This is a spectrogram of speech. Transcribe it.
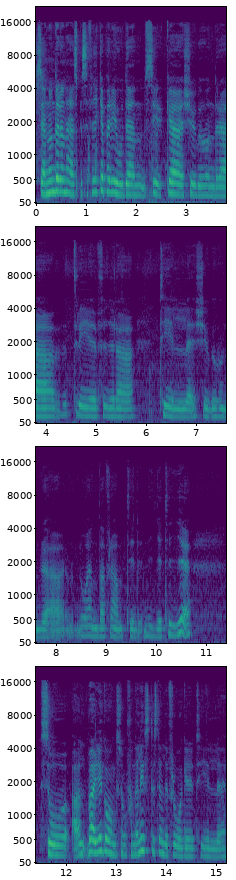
Sen under den här specifika perioden cirka 2003, 2004 till 2000 och ända fram till 9, 10 så all, varje gång som journalister ställde frågor till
